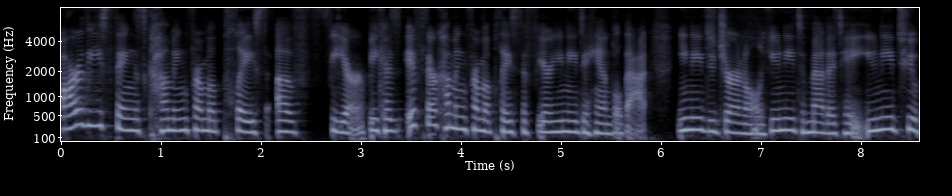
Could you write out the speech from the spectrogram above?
Are these things coming from a place of fear? Because if they're coming from a place of fear, you need to handle that. You need to journal. You need to meditate. You need to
